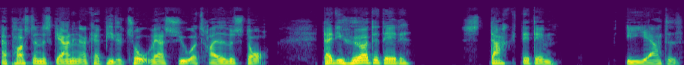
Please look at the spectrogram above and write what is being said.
Apostlenes Gerninger kapitel 2, vers 37 står, da de hørte dette, stak det dem i hjertet.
